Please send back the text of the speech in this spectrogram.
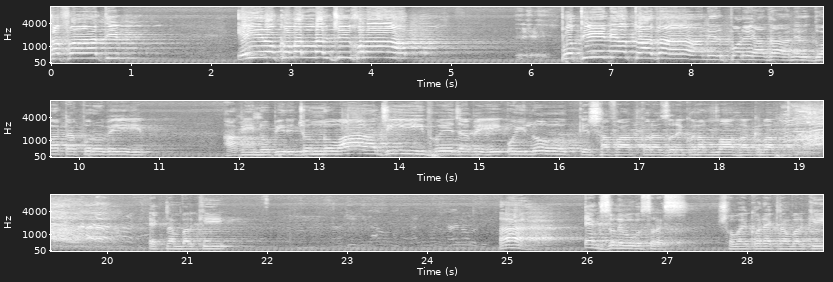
সাফাতি এই রকম আল্লাহর যে গোলাপ, প্রতিনিয়ত আদানের পরে আদানের দোয়াটা পড়বে। আমি নবীর জন্য আজীব হয়ে যাবে, ওই লোককে সাফাত করা। জোরে কোন আল্লাহ আকবার। এক নাম্বার কি? হ্যাঁ একজনে মুখস্থ রাখছে। সবাই কোন এক নাম্বার কি?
